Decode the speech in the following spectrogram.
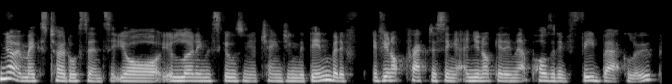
No, it makes total sense that you're you're learning the skills and you're changing within. But if if you're not practicing it and you're not getting that positive feedback loop,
